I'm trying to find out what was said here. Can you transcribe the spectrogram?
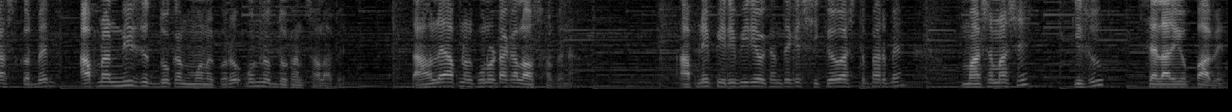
কাজ করবেন, আপনার নিজের দোকান মনে করে অন্য দোকান চালাবেন। তাহলে আপনার কোনো টাকা লস হবে না। আপনি ফিরে ফিরে ওইখান থেকে শিখেও আসতে পারবেন, মাসে মাসে কিছু স্যালারিও পাবেন।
